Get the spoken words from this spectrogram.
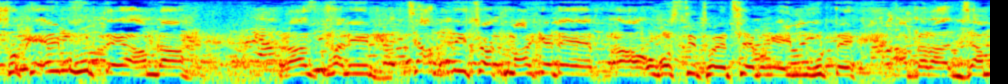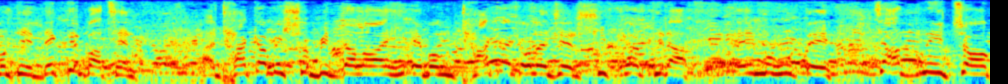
দর্শক এই মুহূর্তে আমরা রাজধানীর চাঁদনি চক মার্কেটে উপস্থিত হয়েছে এবং এই মুহূর্তে আপনারা যেমনটি দেখতে পাচ্ছেন ঢাকা বিশ্ববিদ্যালয় এবং ঢাকা কলেজের শিক্ষার্থীরা এই মুহূর্তে চাঁদনি চক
